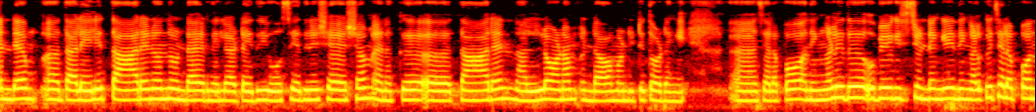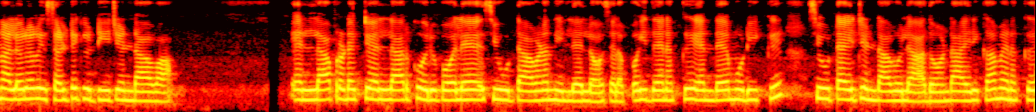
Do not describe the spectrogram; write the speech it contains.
എന്റെ തലയിൽ താരനൊന്നും ഉണ്ടായിരുന്നില്ല കേട്ടോ. ഇത് യൂസ് ചെയ്തതിന് ശേഷം എനിക്ക് താരൻ നല്ലോണം ഉണ്ടാവാൻ വേണ്ടിയിട്ട് തുടങ്ങി. ചിലപ്പോൾ നിങ്ങളിത് ഉപയോഗിച്ചിട്ടുണ്ടെങ്കിൽ നിങ്ങൾക്ക് ചിലപ്പോൾ നല്ലൊരു റിസൾട്ട് കിട്ടിയിട്ടുണ്ടാവാം. എല്ലാ പ്രൊഡക്റ്റും എല്ലാവർക്കും ഒരുപോലെ സ്യൂട്ട് ആവണമെന്നില്ലല്ലോ. ചിലപ്പോൾ ഇത് എനിക്ക് എന്റെ മുടിക്ക് സ്യൂട്ടായിട്ട് ഉണ്ടാവില്ല അതുകൊണ്ടായിരിക്കാം എനിക്ക്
